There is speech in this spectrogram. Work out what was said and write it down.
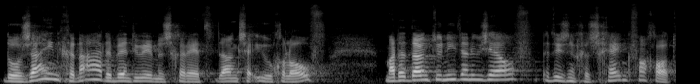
Door Zijn genade bent u immers gered dankzij uw geloof, maar dat dankt u niet aan uzelf, het is een geschenk van God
